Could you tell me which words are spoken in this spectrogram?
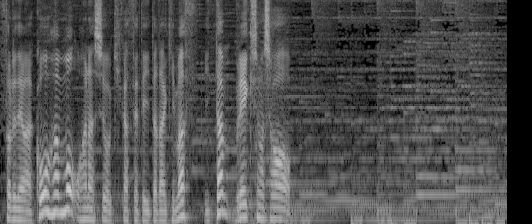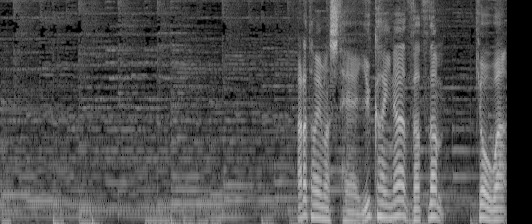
それでは後半もお話を聞かせていただきます。一旦ブレイクしましょう。改めまして愉快な雑談。今日は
